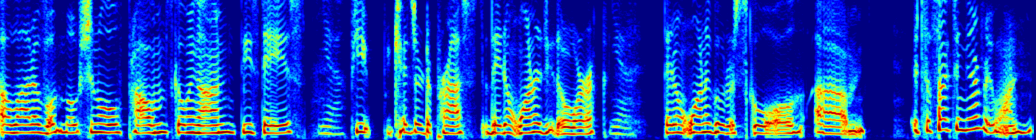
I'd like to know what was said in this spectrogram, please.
a lot of emotional problems going on these days. Yeah. Kids are depressed. They don't want to do their work. Yeah. They don't want to go to school. Um, it's affecting everyone.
